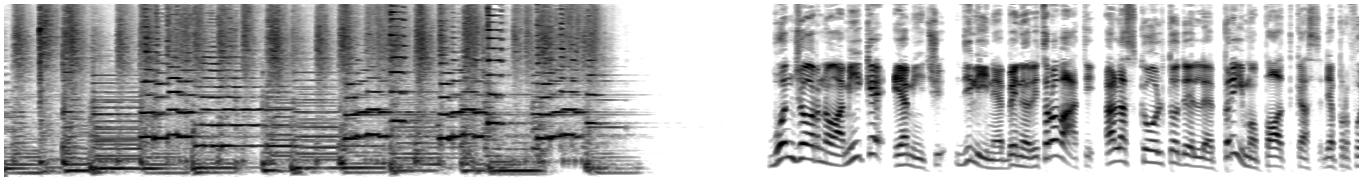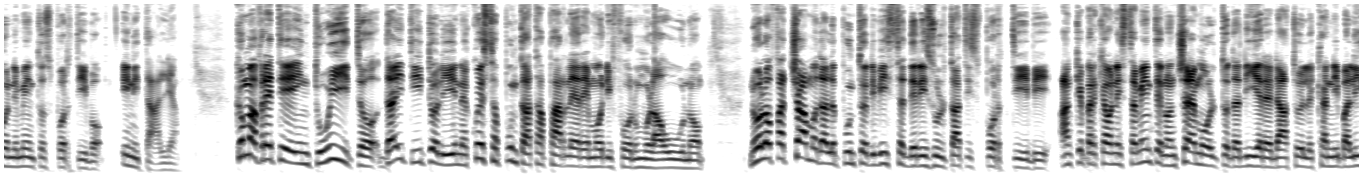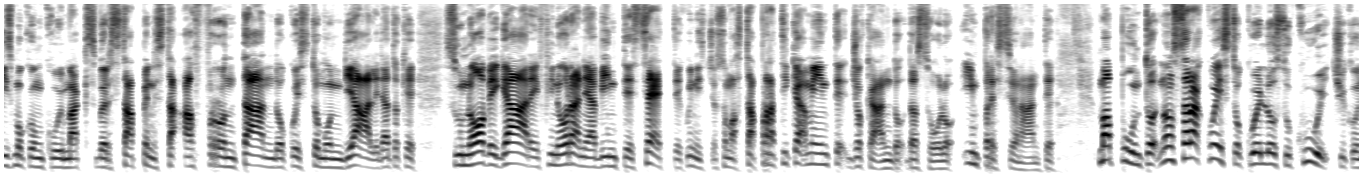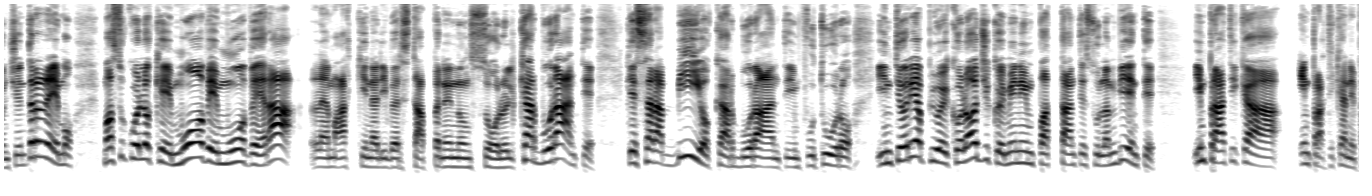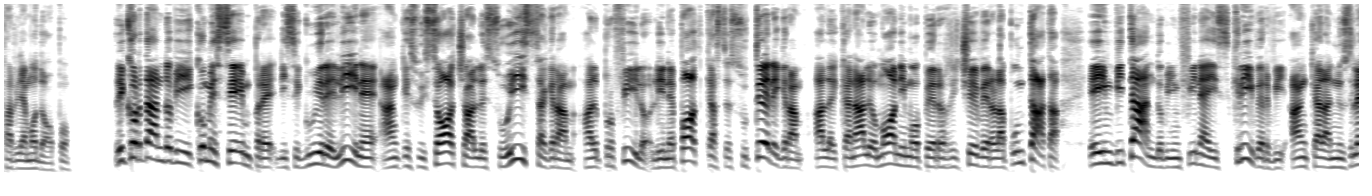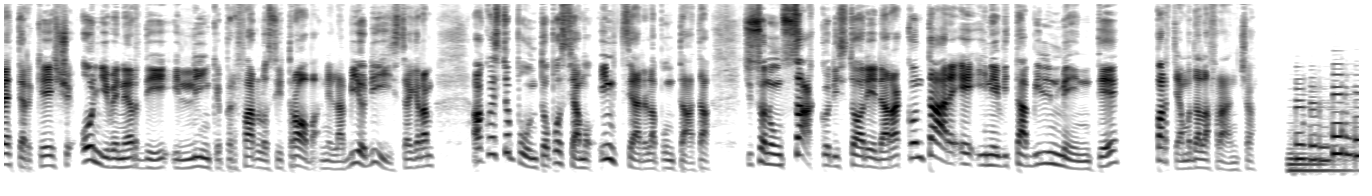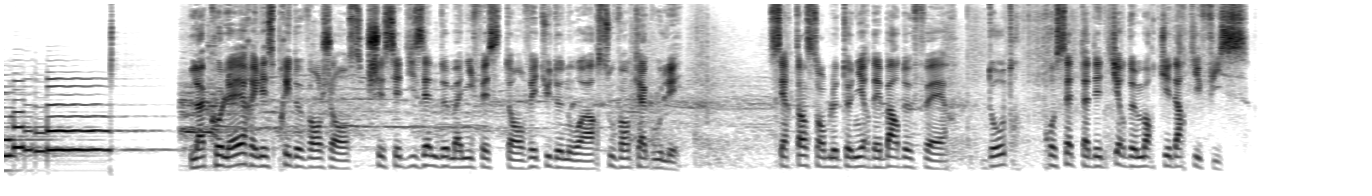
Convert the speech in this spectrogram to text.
Buongiorno amiche e amici di Linee, ben ritrovati all'ascolto del primo podcast di approfondimento sportivo in Italia. Come avrete intuito dai titoli, in questa puntata parleremo di Formula 1. Non lo facciamo dal punto di vista dei risultati sportivi, anche perché onestamente non c'è molto da dire dato il cannibalismo con cui Max Verstappen sta affrontando questo mondiale, dato che su nove gare finora ne ha vinte sette, quindi insomma sta praticamente giocando da solo, impressionante. Ma appunto non sarà questo quello su cui ci concentreremo, ma su quello che muove e muoverà la macchina di Verstappen e non solo, il carburante, che sarà biocarburante in futuro, in teoria più ecologico e meno impattante sull'ambiente. In pratica, in pratica ne parliamo dopo. Ricordandovi come sempre di seguire Line anche sui social, su Instagram, al profilo Line Podcast, su Telegram, al canale omonimo per ricevere la puntata e invitandovi infine a iscrivervi anche alla newsletter che esce ogni venerdì, il link per farlo si trova nella bio di Instagram, a questo punto possiamo iniziare la puntata. Ci sono un sacco di storie da raccontare e inevitabilmente partiamo dalla Francia. La colère et l'esprit de vengeance chez ces dizaines de manifestants vêtus de noir, souvent cagoulés. Certains semblent tenir des barres de fer, d'autres procèdent à des tirs de mortier d'artifice.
